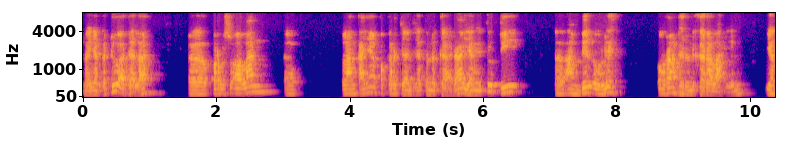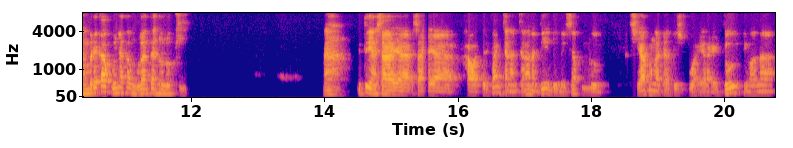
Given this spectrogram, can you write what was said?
Nah, yang kedua adalah eh, persoalan eh, langkahnya pekerjaan di satu negara yang itu diambil oleh orang dari negara lain yang mereka punya keunggulan teknologi. Nah, itu yang saya saya khawatirkan jangan-jangan nanti Indonesia belum siap menghadapi sebuah era itu di mana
